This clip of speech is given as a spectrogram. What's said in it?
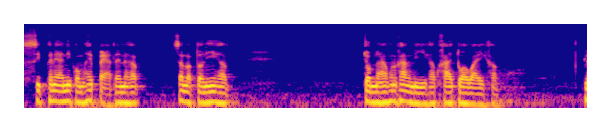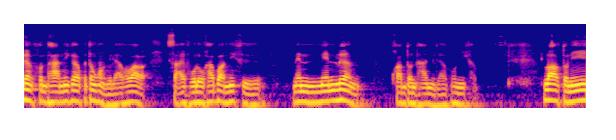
10 คะแนนนี่ผมให้ 8 เลยนะครับสำหรับตัวนี้ครับ จมน้ำค่อนข้างดีครับคลายตัวไวครับ เรื่องทนทานนี่ก็ไม่ต้องห่วงอยู่แล้ว เพราะว่าสายฟลูโรคาร์บอนนี่คือ เน้นเน้นเรื่องความทนทานอยู่แล้วพวกนี้ครับ ลอกตัวนี้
